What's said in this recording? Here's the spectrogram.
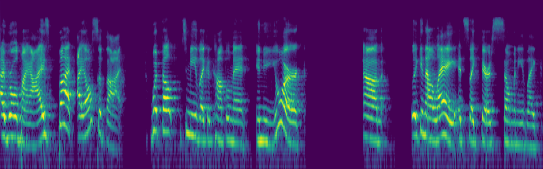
I rolled my eyes, but I also thought what felt to me like a compliment in New York, um, like in LA, it's like there's so many like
